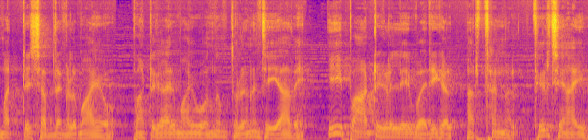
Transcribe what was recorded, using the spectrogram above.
മറ്റ് ശബ്ദങ്ങളുമായോ പാട്ടുകാരുമായോ ഒന്നും തുലനം ചെയ്യാതെ ഈ പാട്ടുകളിലെ വരികൾ അർത്ഥങ്ങൾ തീർച്ചയായും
